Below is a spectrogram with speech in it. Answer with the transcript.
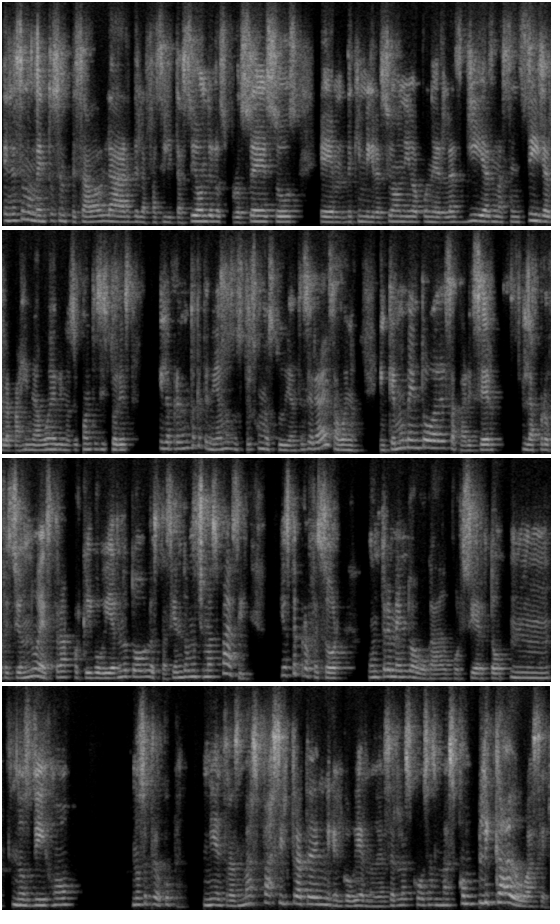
en ese momento se empezaba a hablar de la facilitación de los procesos, eh, de que inmigración iba a poner las guías más sencillas, la página web y no sé cuántas historias. Y la pregunta que teníamos nosotros como estudiantes era esa, bueno, ¿en qué momento va a desaparecer la profesión nuestra? Porque el gobierno todo lo está haciendo mucho más fácil. Y este profesor, un tremendo abogado, por cierto, mm, nos dijo, no se preocupen, mientras más fácil trate el gobierno de hacer las cosas, más complicado va a ser.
